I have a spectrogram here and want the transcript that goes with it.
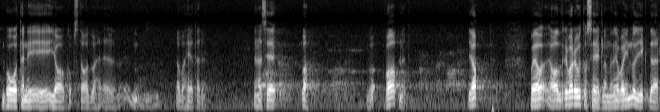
båten i, i Jakobstad. Vad, eh, vad heter den? Den här ser, va? va? Vapnet? Ja. Och jag, jag har aldrig varit ute och seglat, men jag var inne och gick där.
